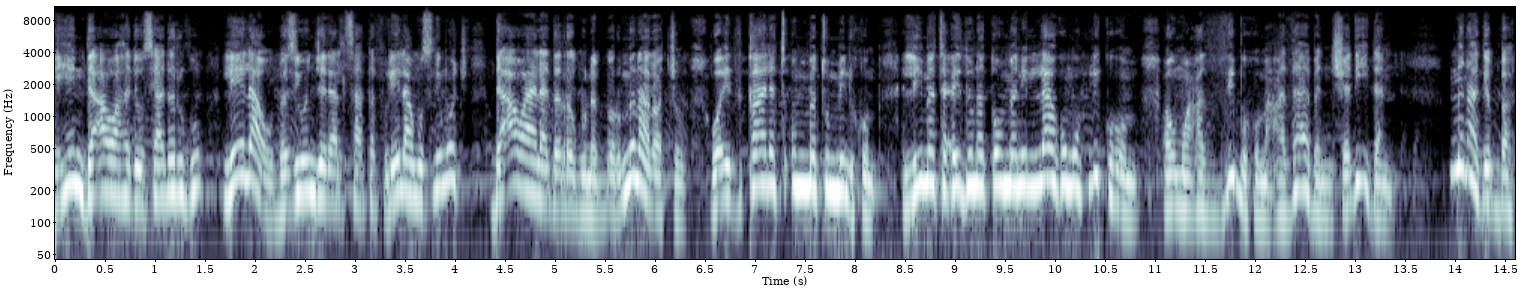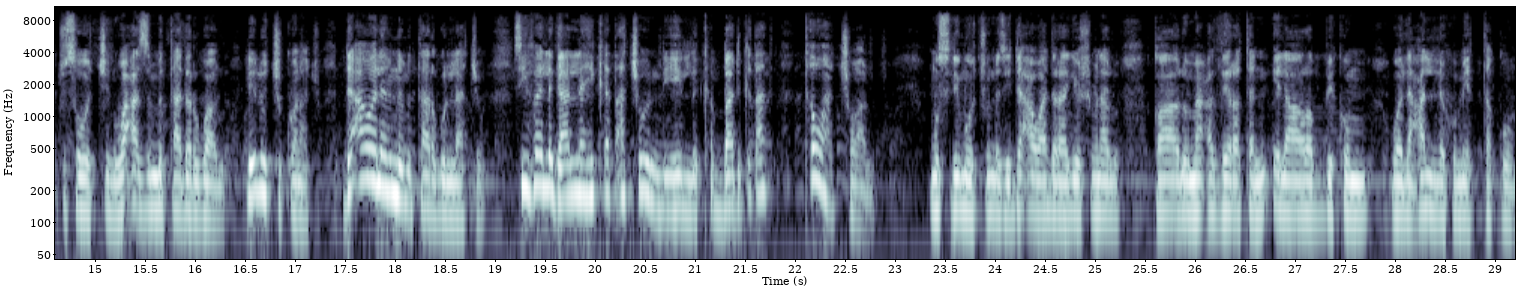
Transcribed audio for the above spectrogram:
ይህን ዳዕዋ ሄደው ሲያደርጉ ሌላው በዚህ ወንጀል ያልተሳተፉ ሌላ ሙስሊሞች ዳዕዋ ያላደረጉ ነበሩ። ምን አሏቸው? وإذ قالت أمة منهم لم تعظون قوما الله مهلكهم أو معذبهم عذابا شديدا ምን አገባችሁ ሰዎችን? ዋዕዝ የምታደርጉ አሉ። ሌሎች እኮ ናቸው። ዳዕዋ ለምን የምታደርጉላቸው? ሲፈልግ አላህ ይቀጣቸው እንዲህ ከባድ ቅጣት ተዋቸው አሉ። ሙስሊሞቹ እነዚህ ዳዕዋ አድራጊዎች ምን አሉ? قالوا معذرة إلى ربكم ولعلهم يتقون።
